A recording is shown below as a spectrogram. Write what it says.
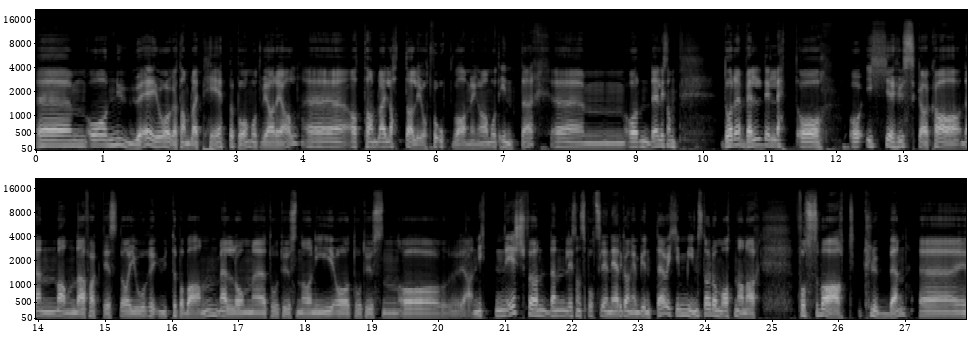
Um, og nuet er jo òg at han ble pepet på mot Viareal. Uh, at han ble latterliggjort for oppvarminga mot Inter. Um, og det er liksom da er det veldig lett å, å, ikke huske hva den mannen der faktisk da gjorde ute på banen mellom 2009 eh, og 2019-ish, før den liksom sportslige nedgangen begynte. Og ikke minst da, da måten han har forsvart klubben uh,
